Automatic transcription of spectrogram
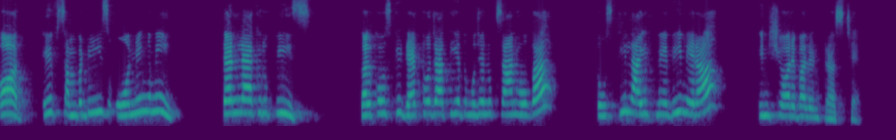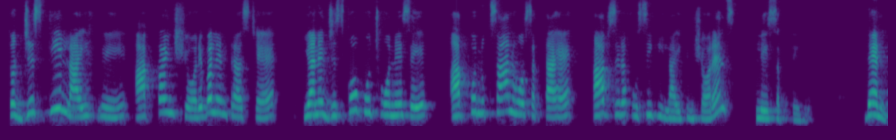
और if somebody is owning me ten lakh rupees कल को उसकी डेथ हो जाती है तो मुझे नुकसान होगा तो उसकी लाइफ में भी मेरा इंश्योरेबल इंटरेस्ट है तो जिसकी लाइफ में आपका इंश्योरेबल इंटरेस्ट है यानी जिसको कुछ होने से आपको नुकसान हो सकता है, आप सिर्फ़ उसी की लाइफ इंश्योरेंस ले सकते हो। Then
